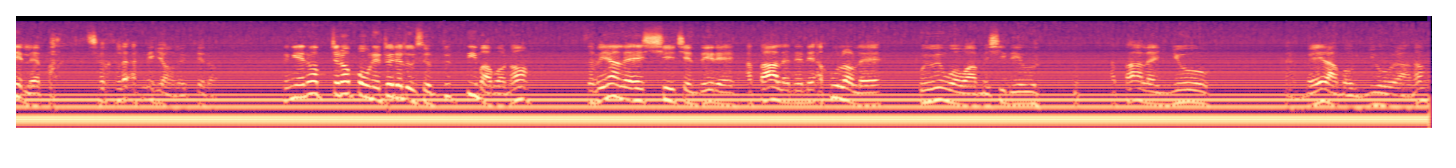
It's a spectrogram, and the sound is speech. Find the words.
နစ်လဲပါချောကလက်အနစ်ရောင်လေးဖြစ်တော့တကယ်တော့ကျွန်တော်ပုံနေတွေ့တယ်လို့ဆိုသိမှာပေါ့နော်သပင်ကလည်းရှည်ချင်သေးတယ်အသားလည်းနည်းနည်းအခုလောက်လည်းဝင်းဝင်းဝါဝါမရှိသေးဘူးအသားလည်းညိုမဲတာမဟုတ်ညိုတာနော်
